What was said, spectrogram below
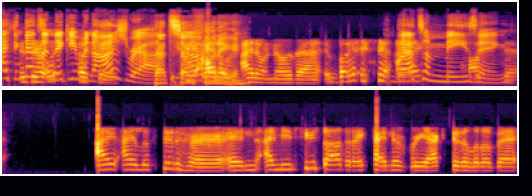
I think Is that's that a what- Nicki okay. Minaj rap. That's so Yeah. I funny. don't, I don't know that, but That's I, amazing. I, I looked at her and I mean, she saw that I kind of reacted a little bit.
